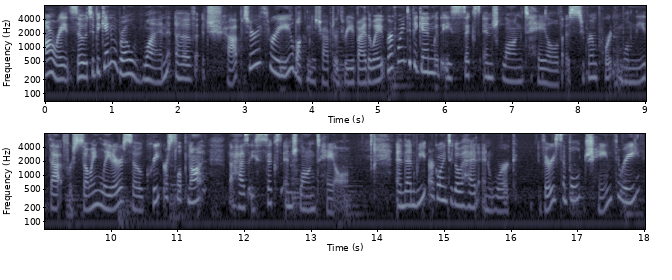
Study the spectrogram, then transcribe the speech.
All right, so to begin row one of chapter three, welcome to chapter three, by the way, we're going to begin with a six inch long tail. That is super important. We'll need that for sewing later. So create your slip knot that has a six inch long tail. And then we are going to go ahead and work very simple chain three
